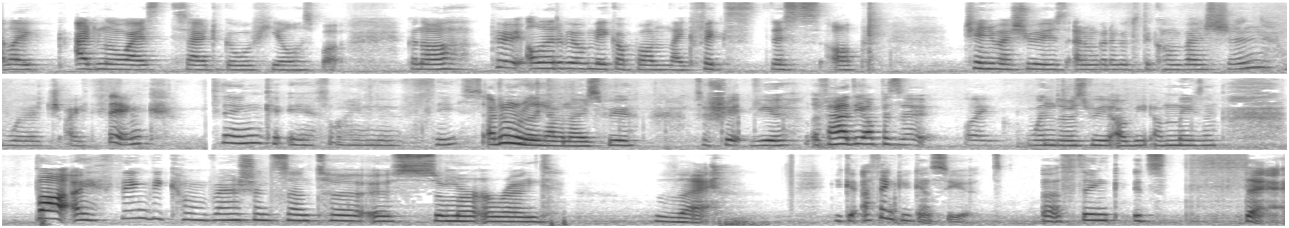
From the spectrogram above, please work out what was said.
Like, I don't know why I decided to go with heels, but gonna put a little bit of makeup on, like fix this up change my shoes and I'm gonna go to the convention, which I think, think if I move this, I don't really have a nice view. It's a shit view. If I had the opposite, like, windows view, I'd be amazing. But I think the convention center is somewhere around there. You can, I think you can see it. I think it's there.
